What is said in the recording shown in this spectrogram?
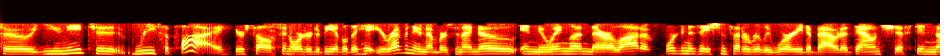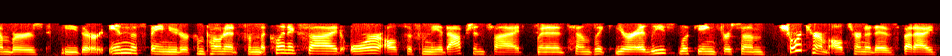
So you need to resupply yourself Absolutely. in order to be able to hit your revenue numbers. And I know in New England there are a lot of organizations that are really worried about a downshift in numbers, either in the spay neuter component from the clinic side or also from the adoption side side. And it sounds like you're at least looking for some short term alternatives, but I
